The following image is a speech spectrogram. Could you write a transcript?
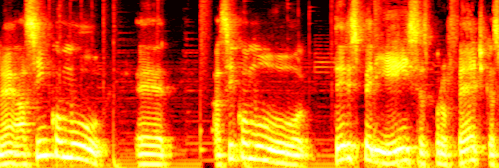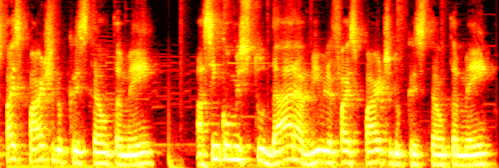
Né? Assim como é, assim como ter experiências proféticas faz parte do cristão também, assim como estudar a Bíblia faz parte do cristão também,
